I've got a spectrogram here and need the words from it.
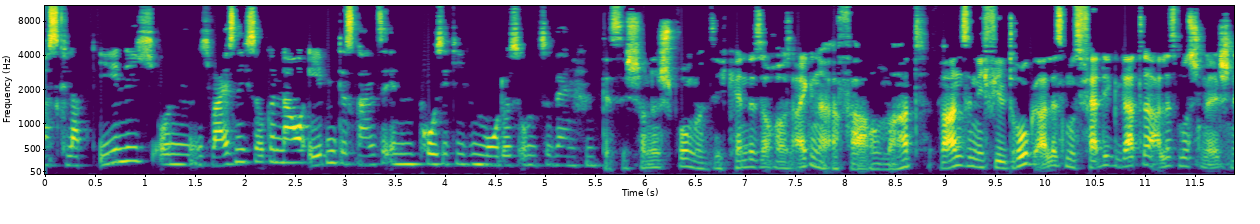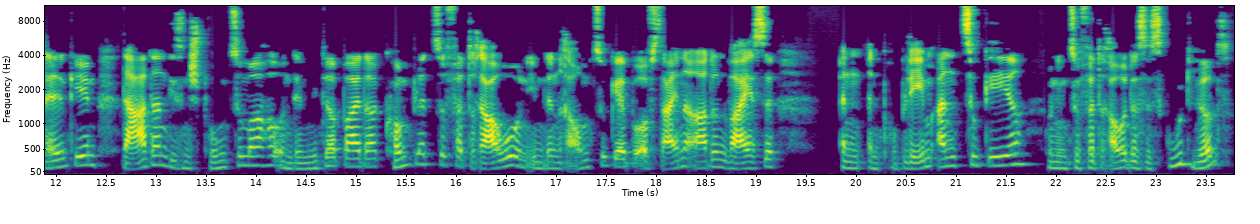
es klappt eh nicht und ich weiß nicht so genau, eben das Ganze in einen positiven Modus umzuwenden. Das ist schon ein Sprung und ich kenne das auch aus eigener Erfahrung. Man hat wahnsinnig viel Druck, alles muss fertig werden, alles muss schnell, schnell gehen. Da dann diesen Sprung zu machen und dem Mitarbeiter komplett zu vertrauen und ihm den Raum zu geben, auf seine Art und Weise ein, ein Problem anzugehen und ihm zu vertrauen, dass es gut wird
